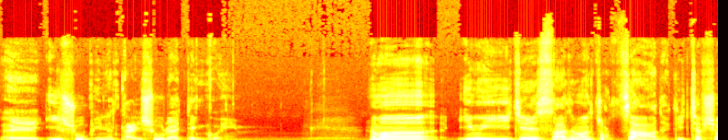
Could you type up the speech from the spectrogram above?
诶艺术品的代书来订过。那么，因为这个萨子马做早的去接触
